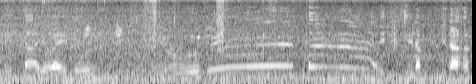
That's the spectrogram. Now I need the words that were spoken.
Ulit tayo. Ay, Sinap, pinahon.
